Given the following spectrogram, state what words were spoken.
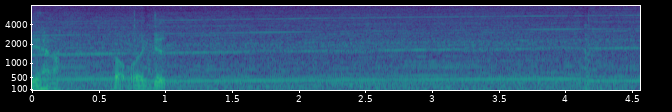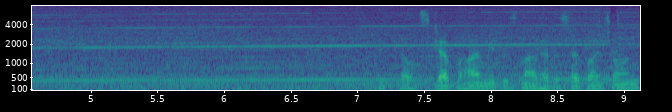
Yeah, felt like it. Tell this guy behind me does not have his headlights on.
